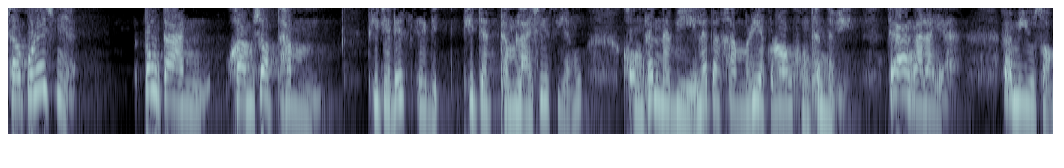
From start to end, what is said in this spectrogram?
ชาวกุเรชเนี่ยต้องการความชอบธรรมที่จะดิสเครดิต ที่จะทำลายชื่อเสียงของท่านนบี และก็คำเรียกร้องของท่านนบี จะอ้างอะไรอะมีอยู่สอง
